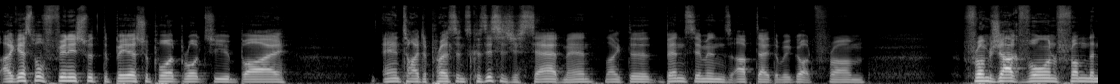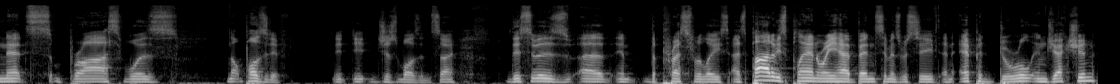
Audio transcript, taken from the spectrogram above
I guess we'll finish with the BS report brought to you by antidepressants because this is just sad, man. Like the Ben Simmons update that we got from from Jacque Vaughn from the Nets brass was not positive. It, it just wasn't. So this was uh, the press release. As part of his plan rehab, Ben Simmons received an epidural injection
